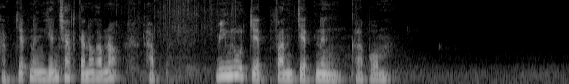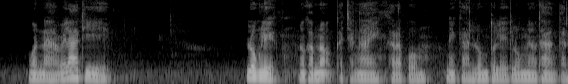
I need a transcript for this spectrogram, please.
ครับเจ็ดหนึ่งเห็นชัดกันเนาะครับเนาะครับ วิ่งรูดเจ็ดฟันเจ็ดหนึ่งครับผมมวนหนาเวลาที่ลงเลขเนาะครับเนาะก็จะง่ายครับผมในการลงตัวเลขลงแนวทางกัน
